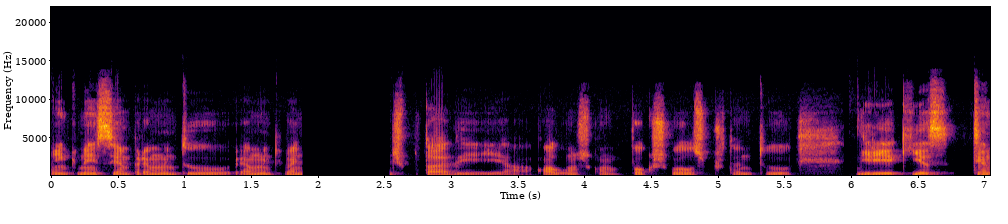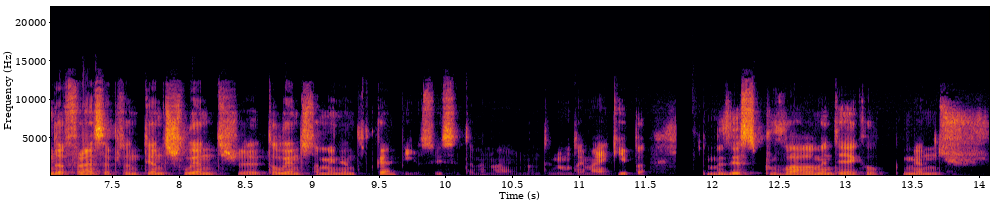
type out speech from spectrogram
em que nem sempre é muito, é muito bem disputado e com alguns com poucos golos, portanto diria que esse, tendo a França, portanto tendo excelentes uh, talentos também dentro de campo, e a Suíça também não, é, não, tem, não tem má equipa, mas esse provavelmente é aquele que menos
